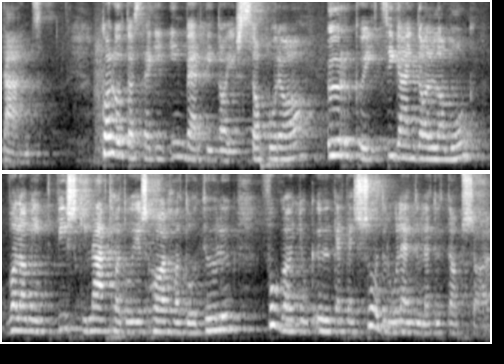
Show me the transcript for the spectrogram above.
tánc. Kalotaszegi invertita és szapora, örköi cigánydallamok, valamint viski látható és hallható tőlük, fogadjuk őket egy sodró lendületű tapsal.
